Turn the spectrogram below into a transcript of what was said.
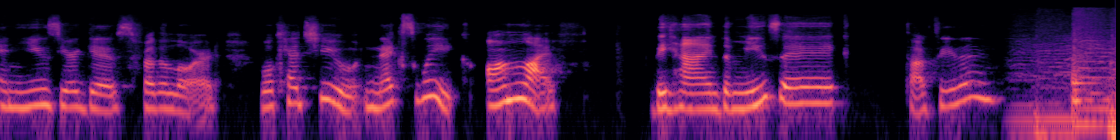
and use your gifts for the Lord. We'll catch you next week on Life Behind the Music. Talk to you then.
